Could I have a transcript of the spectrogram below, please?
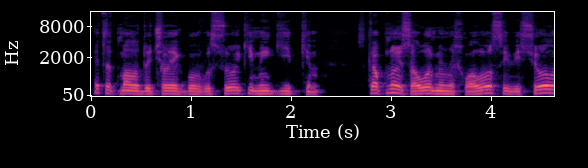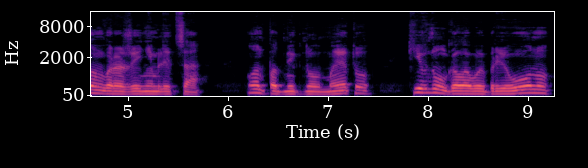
Этот молодой человек был высоким и гибким, с копной соломенных волос и веселым выражением лица. Он подмигнул Мэту, кивнул головой Бриону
